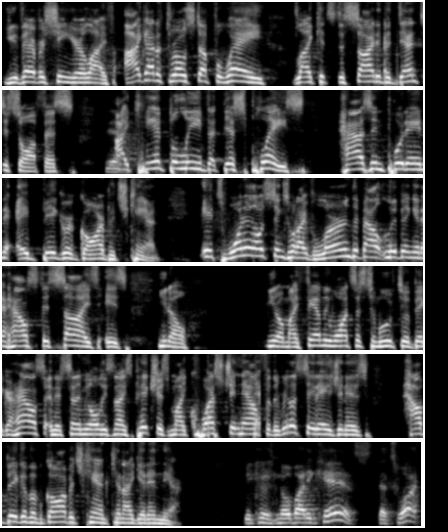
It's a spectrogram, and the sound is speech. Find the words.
you've ever seen in your life i got to throw stuff away like it's the side of a dentist's office Yeah. i can't believe that this place hasn't put in a bigger garbage can it's one of those things what i've learned about living in a house this size is you know you know, my family wants us to move to a bigger house and they're sending me all these nice pictures. My question now for the real estate agent is how big of a garbage can can I get in there? because nobody cares. That's why.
